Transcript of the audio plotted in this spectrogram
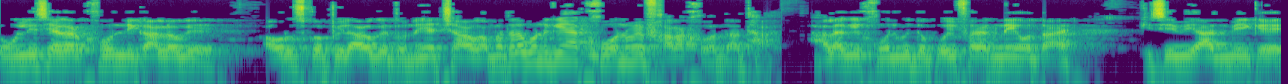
उंगली से अगर खून निकालोगे और उसको पिलाओगे तो नहीं अच्छा होगा। मतलब उनके यहाँ खून में फ़र्क होता था। हालाँकि खून में तो कोई फ़र्क नहीं होता है। किसी भी आदमी के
